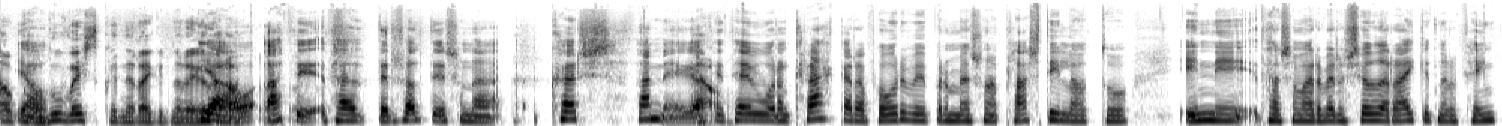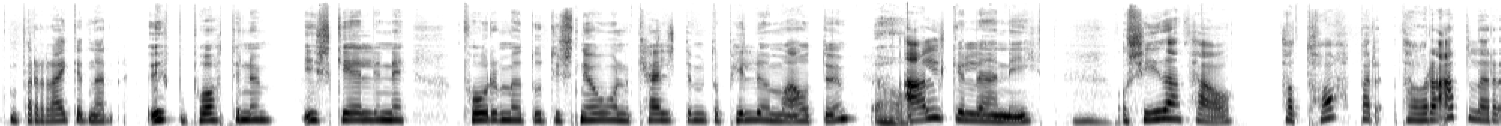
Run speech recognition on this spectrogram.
nákvæmlega, þú veist hvernig rækjurnar eiga Já, að því, það er svolítið svona körs þannig að því þegar við vorum krakkar að fórum við bara með svona plastílát og inn í það sem var að vera sjóða rækjurnar og fengum bara rækjurnar upp úr pottinum í skelinni, fórum við þetta út í snjóun, kældum þetta og pillum átum, algjörlega nýtt og síðan þá, þá toppar, þá eru allar,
